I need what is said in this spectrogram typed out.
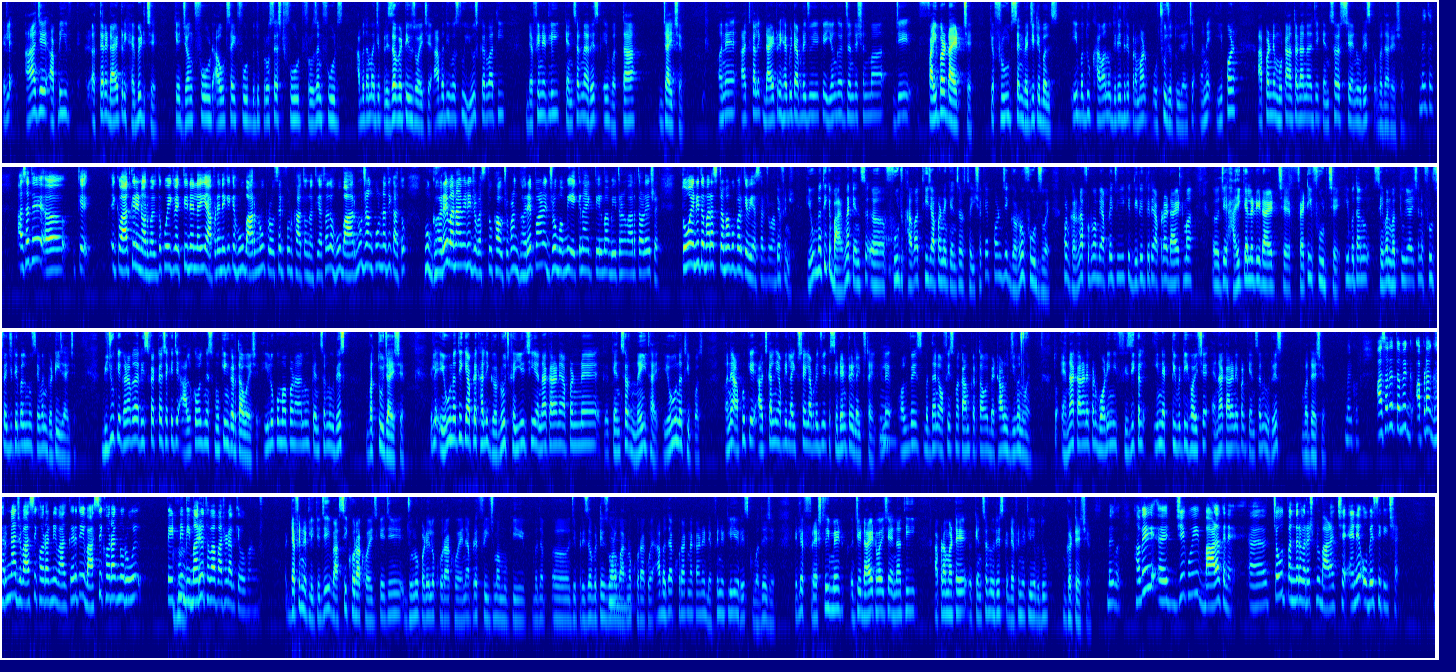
એટલે આ જે આપણી અત્યારે ડાયટરી હેબિટ છે કે જંક ફૂડ આઉટસાઇડ ફૂડ બધું પ્રોસેસ્ડ ફૂડ ફ્રોઝન ફૂડ્સ આ બધામાં જે પ્રિઝર્વેટિવ્સ હોય છે, આ બધી વસ્તુ યુઝ કરવાથી ડેફિનેટલી કેન્સરના રિસ્ક એ વધતા જાય છે. અને આજકાલ એક ડાયટરી હેબિટ આપણે જોઈએ કે યંગર જનરેશનમાં જે ફાઇબર ડાયટ છે કે ફ્રૂટ્સ એન્ડ વેજીટેબલ્સ એ બધું ખાવાનું ધીરે ધીરે પ્રમાણ ઓછું જતું જાય છે અને એ પણ આપણને મોટા આંતરડાના જે કેન્સર્સ છે એનું રિસ્ક વધારે છે. બિલકુલ. આ સાથે કે એક વાત કરીએ નોર્મલ તો કોઈ એક વ્યક્તિને લઈએ આપણે ને કે હું બહારનું પ્રોસેસ્ડ ફૂડ ખાતો નથી અથવા તો હું બહારનું જંક ફૂડ નથી ખાતો હું ઘરે બનાવેલી જ વસ્તુ ખાઉં છું પણ ઘરે પણ જો મમ્મી એકના એક તેલમાં બે ત્રણ વાર તળે છે તો એની તમારા સ્ટમક ઉપર કેવી અસર જોવા મળે? ડેફિનેટલી એવું નથી કે બહારના કેન્સર ફૂડ ખાવાથી જ આપણને કેન્સર થઈ શકે પણ જે ઘરનું ફૂડ્સ હોય પણ ઘરના ફૂડમાં બી આપણે જોઈએ કે ધીરે ધીરે આપણા ડાયટમાં જે હાઈ કેલરી ડાયટ છે ફેટી ફૂડ છે એ બધાનું સેવન વધતું જાય છે અને ફ્રૂટ્સ વેજીટેબલનું સેવન ઘટી જાય છે. બીજું કે ઘણા બધા રિસ્ક ફેક્ટર છે કે જે આલ્કોહોલ ને સ્મોકિંગ કરતા હોય છે એ લોકોમાં પણ આનું કેન્સરનું રિસ્ક વધતું જાય છે. એટલે એવું નથી કે આપણે ખાલી ઘરનું જ ખાઈએ છીએ એના કારણે આપણને કેન્સર નહીં થાય એવું નથી પોસ અને આપણું કે આજકાલની આપણી લાઈફસ્ટાઈલ આપણે જોઈએ કે સિડેન્ટરી લાઈફસ્ટાઈલ એટલે ઓલવેઝ બધાને ઓફિસમાં કામ કરતા હોય બેઠાડું જીવન હોય તો એના કારણે પણ બોડીની ફિઝિકલ ઇનએક્ટિવિટી હોય છે એના કારણે પણ કેન્સરનું રિસ્ક વધે છે. બિલકુલ. આ સાથે તમે આપણા ઘરના જ વાસી ખોરાકની વાત કરી તો એ વાસી ખોરાકનો રોલ પેટની બીમારીઓ થવા પાછળ આપ કેવો ગણો છો? ડેફિનેટલી કે જે વાસી ખોરાક હોય કે જે જૂનો પડેલો ખોરાક હોય એને આપણે ફ્રીજમાં મૂકીએ બધા જે પ્રિઝર્વેટિવ્સ વાળો બહારનો ખોરાક હોય આ બધા ખોરાકના કારણે ડેફિનેટલી એ રિસ્ક વધે છે. એટલે ફ્રેશલી મેડ જે ડાયટ હોય છે એનાથી આપણા માટે કેન્સરનું રિસ્ક ડેફિનેટલી એ બધું ઘટે છે. બિલકુલ. હવે જે કોઈ બાળકને ચૌદ પંદર વર્ષનું બાળક છે એને ઓબેસિટી છે.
